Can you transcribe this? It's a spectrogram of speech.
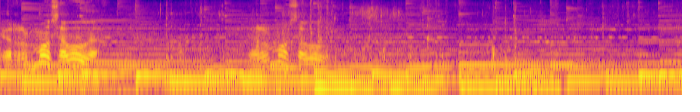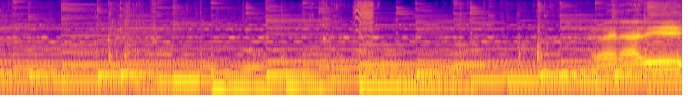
Hermosa boga. Hermosa boga. Bueno, Ali.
